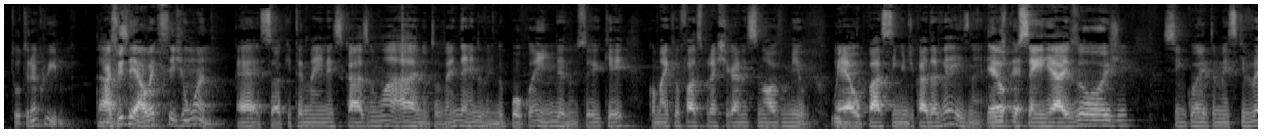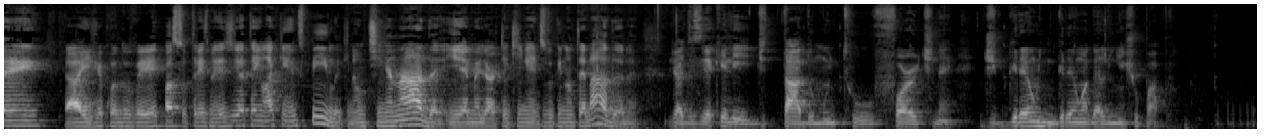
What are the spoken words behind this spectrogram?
tô tranquilo. Tá, Mas o ideal é que seja um ano. É, só que também nesse caso, ah, eu não tô vendendo, vendo pouco ainda, não sei o que. Como é que eu faço pra chegar nesse 9 mil? É o passinho de cada vez, né? É, É, tipo é- 100 reais hoje, 50 mês que vem, aí já quando vê, passou 3 meses já tem lá 500 pila, que não tinha nada. E é melhor ter 500 do que não ter nada, né? Já dizia aquele ditado muito forte, né? De grão em grão a galinha enche o papo.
